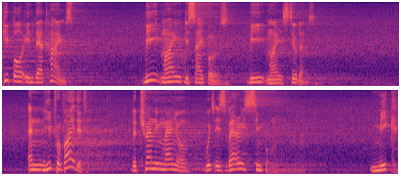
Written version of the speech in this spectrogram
people in their times, be my disciples, be my students. And he provided the training manual, which is very simple meek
